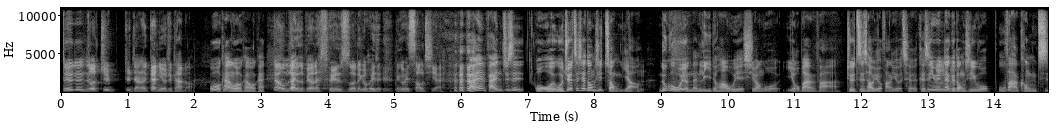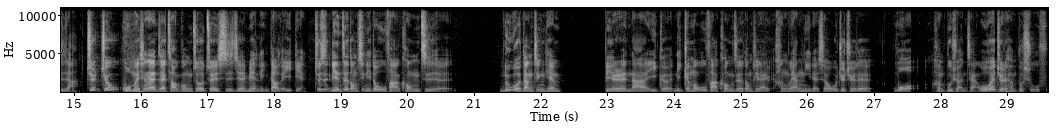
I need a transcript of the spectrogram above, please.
对对对，你你说剧剧讲的，干你有去看哦？我有看，我有看，我有看，干我们那个就不要在这边说，那个会那个会烧起来。反正反正就是我我我觉得这些东西重要。如果我有能力的话，我也希望我有办法，就至少有房有车。可是因为那个嗯东西我无法控制啊，就就我们现在在找工作最直接面临到的一点，就是连这东西你都无法控制。如果当今天别人拿一个你根本无法控制的东西来衡量你的时候，我就觉得我很不喜欢这样，我会觉得很不舒服。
